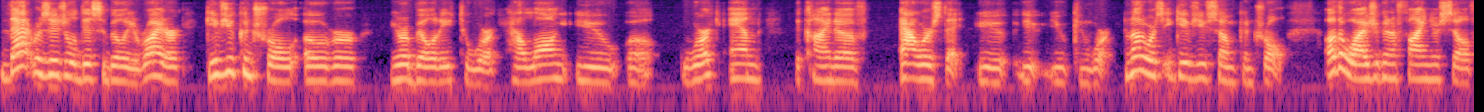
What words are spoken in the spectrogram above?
That residual disability rider gives you control over your ability to work, how long you uh, work, and the kind of hours that you, you you can work. In other words, it gives you some control. Otherwise, you're going to find yourself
